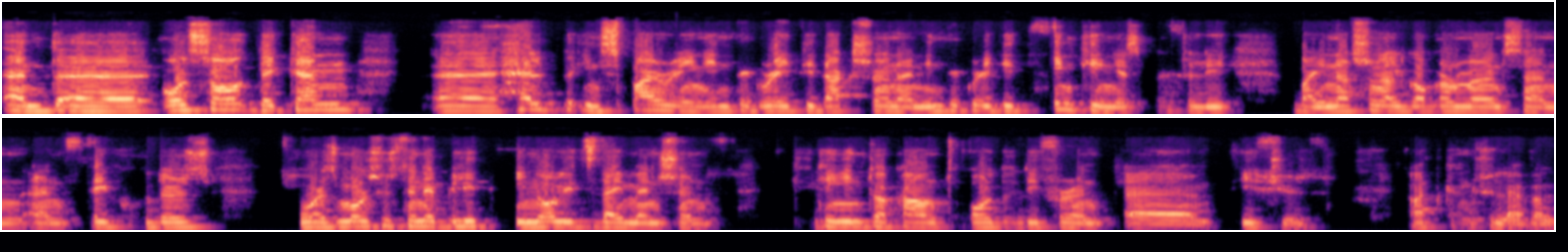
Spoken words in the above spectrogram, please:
And uh, also, they can uh, help inspiring integrated action and integrated thinking, especially by national governments and, and stakeholders towards more sustainability in all its dimensions taking into account all the different uh, issues at country level.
